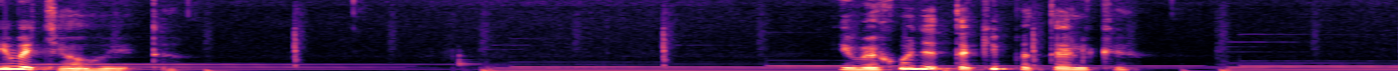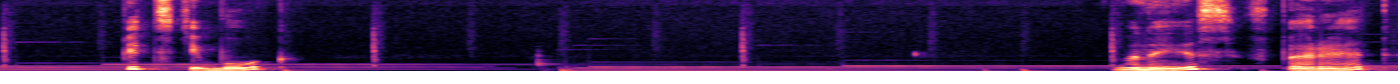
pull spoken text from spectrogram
і витягуєте. І виходять такі петельки під стібок, вниз, вперед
